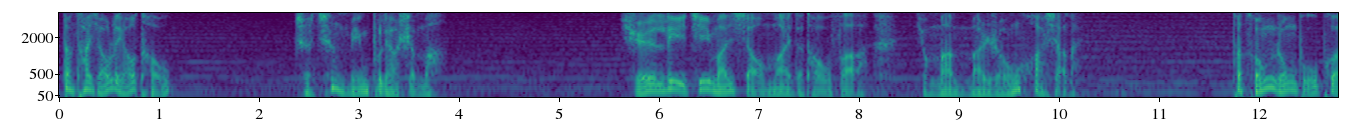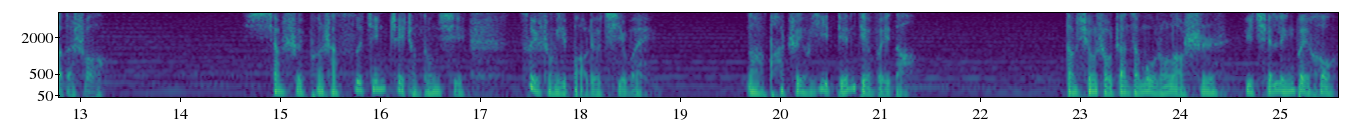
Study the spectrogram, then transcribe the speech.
但她摇了摇头。这证明不了什么。雪莉积满小麦的头发又慢慢融化下来。她从容不迫地说：“香水碰上丝巾这种东西，最容易保留气味，哪怕只有一点点味道。当凶手站在慕容老师与钱玲背后，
